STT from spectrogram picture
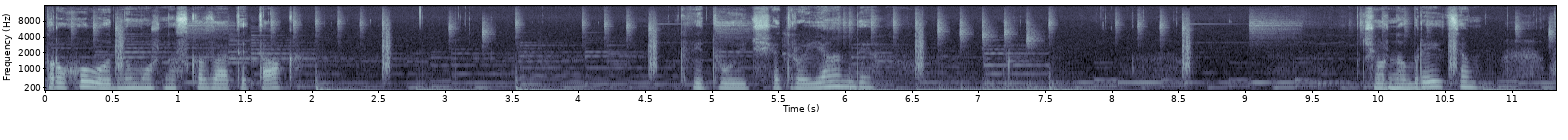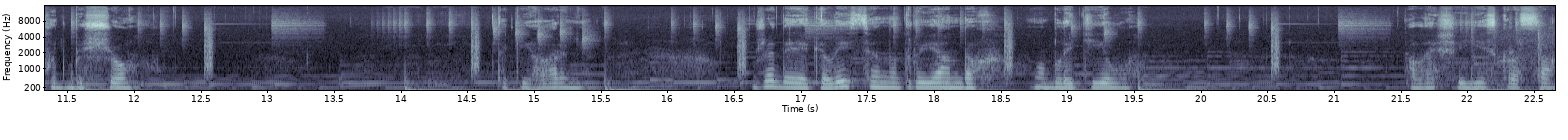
Прохолодно, можна сказати так. Квітують ще троянди. Чорнобривцям, хоч би що. Такі гарні. Вже деяке листя на трояндах облетіло. Але ще є краса.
